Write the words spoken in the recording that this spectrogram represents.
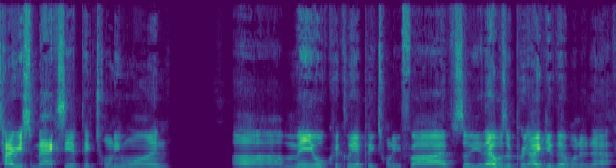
Tyrese Maxey at pick 21. Uh, Manuel Quickley at pick 25. So yeah, that was a pretty. I give that one an F.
